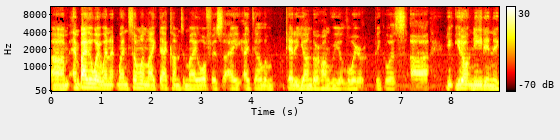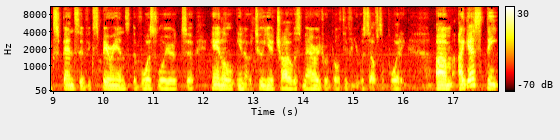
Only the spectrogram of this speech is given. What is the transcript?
Um, and by the way, when when someone like that comes to my office, I, I tell them get a younger, hungrier lawyer because uh, you, you don't need an expensive, experienced divorce lawyer to handle you know two year childless marriage where both of you are self supporting. Um, I guess the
